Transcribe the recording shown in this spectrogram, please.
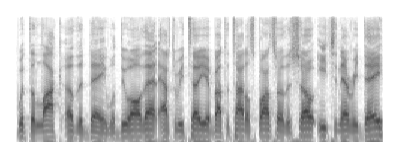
with the lock of the day. We'll do all that after we tell you about the title sponsor of the show each and every day.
